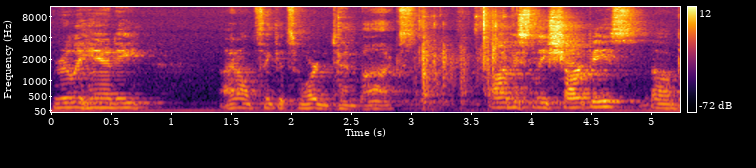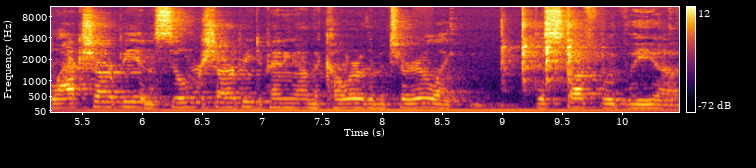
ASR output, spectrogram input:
really handy. I don't think it's more than 10 bucks obviously Sharpies, black Sharpie and a silver Sharpie, depending on the color of the material. Like this stuff with the uh,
